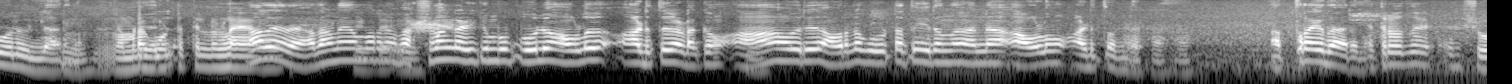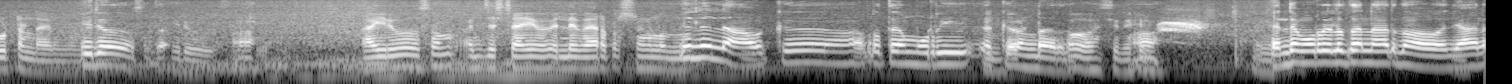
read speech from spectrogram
പോലും ഇല്ലായിരുന്നു. നമ്മുടെ കൂട്ടത്തിലുള്ള അതെ അതെ. അതാണ് ഞാൻ പറഞ്ഞത്. ഭക്ഷണം കഴിക്കുമ്പോൾ പോലും അവൾ അടുത്ത് കിടക്കും. ആ ഒരു അവരുടെ കൂട്ടത്തിൽ ഇരുന്ന് തന്നെ അവളും അടുത്തുണ്ട്. അത്ര ഇതായിരുന്നു. എത്ര ദിവസം ഷൂട്ട് ഉണ്ടായിരുന്നു? ഇരുപത് ദിവസത്തെ. ഇരുപത് ആ ഇരുപത് ദിവസം അഡ്ജസ്റ്റ് ആയി വലിയ വേറെ പ്രശ്നങ്ങളൊന്നും ഇല്ല ഇല്ല. അവൾക്ക് പ്രത്യേക മുറി ഒക്കെ ഉണ്ടായിരുന്നു. ഓ ശരി. എന്റെ മുറിയിൽ തന്നെ ആയിരുന്നു. ഞാൻ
